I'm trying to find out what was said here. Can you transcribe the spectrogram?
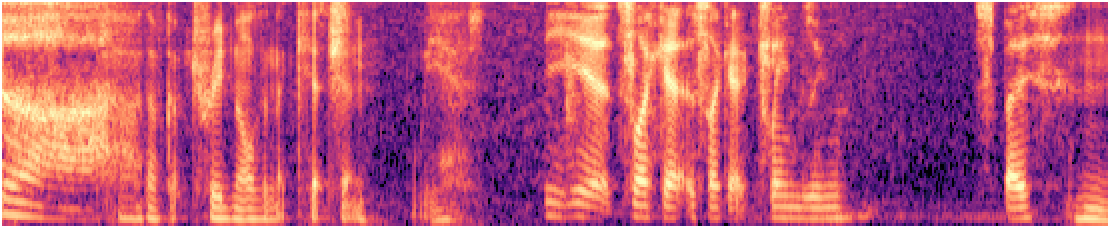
Oh, they've got treadmills in the kitchen. Weird. yeah, it's like a it's like a cleansing space. Hmm.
